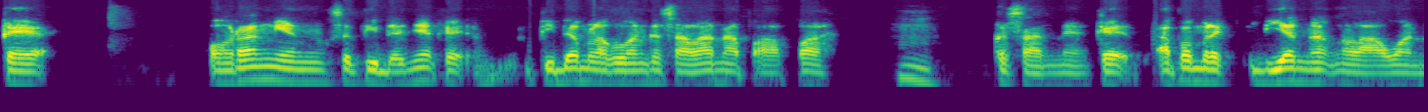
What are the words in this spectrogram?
kayak orang yang setidaknya kayak tidak melakukan kesalahan apa-apa hmm. kesannya. Kayak apa mereka dia nggak ngelawan.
